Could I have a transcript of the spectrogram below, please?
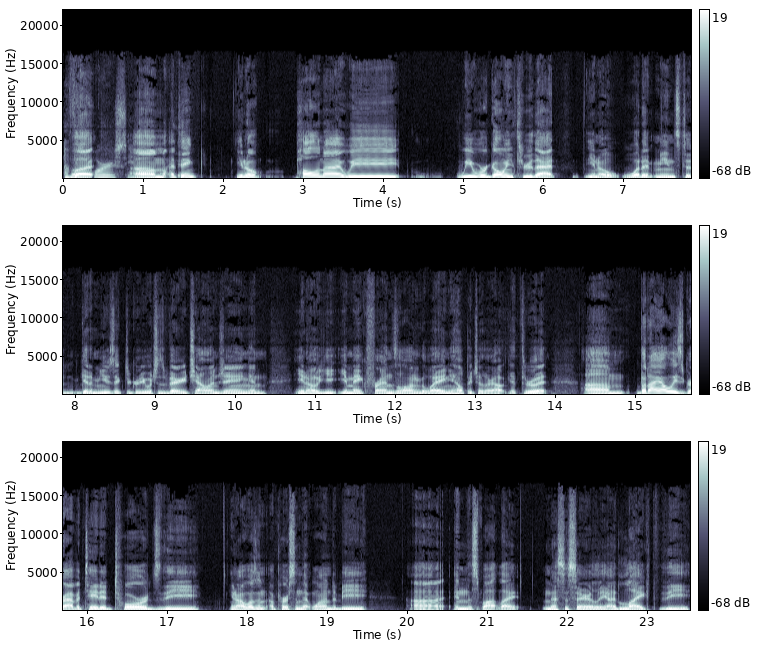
Of but course, yeah. um i think you know paul and i we we were going through that you know what it means to get a music degree which is very challenging and you know you, you make friends along the way and you help each other out get through it um, but i always gravitated towards the you know i wasn't a person that wanted to be uh, in the spotlight necessarily. I liked the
